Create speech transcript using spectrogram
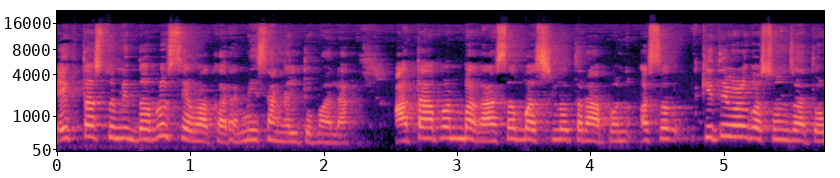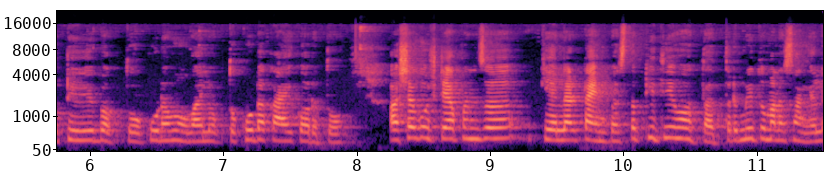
एक तास तुम्ही दररोज सेवा करा मी सांगेल तुम्हाला. आता आपण बघा असं बसलो तर आपण असं किती वेळ बसून जातो? टी व्ही बघतो कुठं मोबाईल बघतो कुठं काय करतो? अशा गोष्टी आपण जर केला टाईमपास तर किती होतात? तर मी तुम्हाला सांगेल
